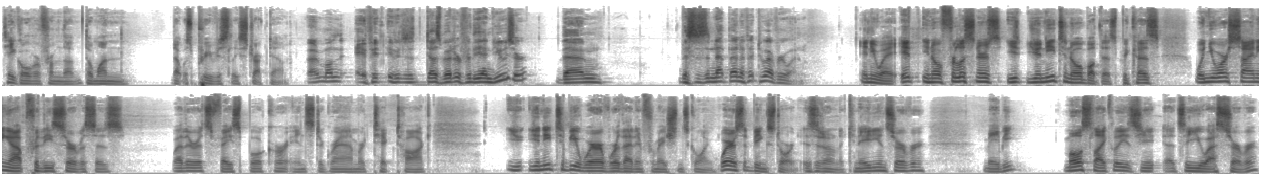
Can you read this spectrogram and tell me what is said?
take over from the the one that was previously struck down. And if it if it does better for the end user, then this is a net benefit to everyone. Anyway, it you know for listeners, you, you need to know about this because when you are signing up for these services, whether it's Facebook or Instagram or TikTok, you, you need to be aware of where that information is going. Where is it being stored? Is it on a Canadian server? Maybe. Most likely, it's it's a U.S. server.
